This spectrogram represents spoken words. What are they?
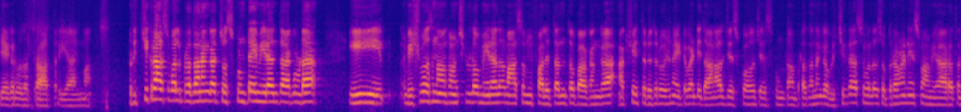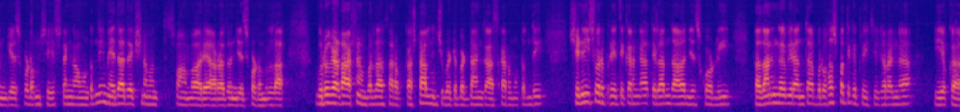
జయగురు దత్తాత్రేయ వృశ్చిక రాశి వాళ్ళు ప్రధానంగా చూసుకుంటే మీరంతా కూడా ఈ విశ్వసన సంవత్సరంలో మీనాల మాసం ఫలితంతో భాగంగా అక్షయ తృతి రోజున ఎటువంటి దానాలు చేసుకోవాలో చేసుకుంటాం. ప్రధానంగా వృశ్చిక రాశి వల్ల సుబ్రహ్మణ్య స్వామి ఆరాధన చేసుకోవడం శ్రేష్టంగా ఉంటుంది. మేధా దక్షిణ స్వామి వారి ఆరాధన చేసుకోవడం వల్ల గురు కటాక్షం వల్ల సర్వ కష్టాల నుంచి బయటపడడానికి ఆస్కారం ఉంటుంది. శనీశ్వర ప్రీతికరంగా తిలం దానం చేసుకోండి. ప్రధానంగా వీరంతా బృహస్పతికి ప్రీతికరంగా ఈ యొక్క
